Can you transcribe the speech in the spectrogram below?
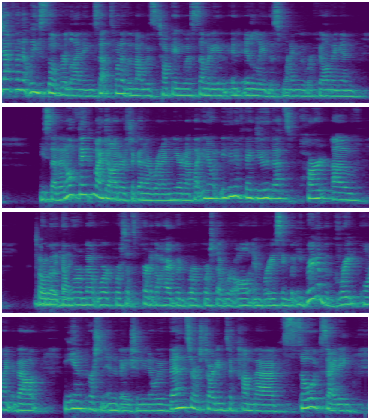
definitely silver linings. That's one of them. I was talking with somebody in, in Italy this morning. We were filming, and he said, "I don't think my daughters are going to run in here." And I thought, you know, even if they do, that's part of totally remote, the remote workforce. That's part of the hybrid workforce that we're all embracing. But you bring up a great point about the in-person innovation. You know, events are starting to come back. So exciting.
